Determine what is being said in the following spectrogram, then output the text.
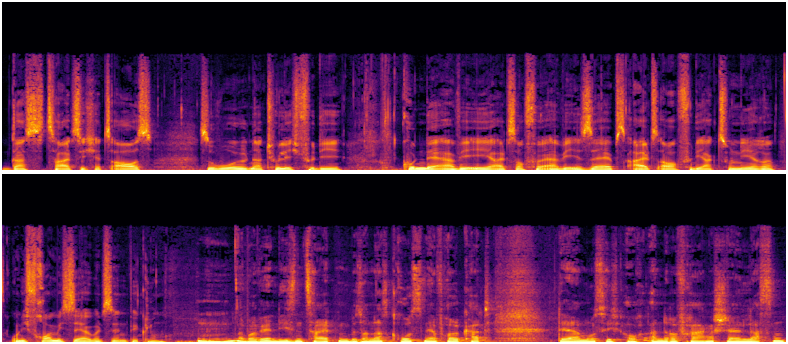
das zahlt sich jetzt aus, sowohl natürlich für die Kunden der RWE als auch für RWE selbst, als auch für die Aktionäre. Und ich freue mich sehr über diese Entwicklung. Mhm. Aber wer in diesen Zeiten besonders großen Erfolg hat, der muss sich auch andere Fragen stellen lassen.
